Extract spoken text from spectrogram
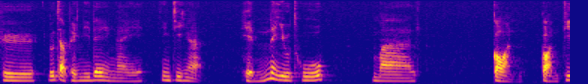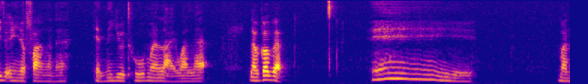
คือรู้จักเพลงนี้ได้ยังไง จริงๆอะเห็นใน YouTube มาก่อนก่อนที่ตัวเองจะฟังนะ เห็นใน YouTube มาหลายวันแล้ว แล้วก็แบบ เฮ้มัน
